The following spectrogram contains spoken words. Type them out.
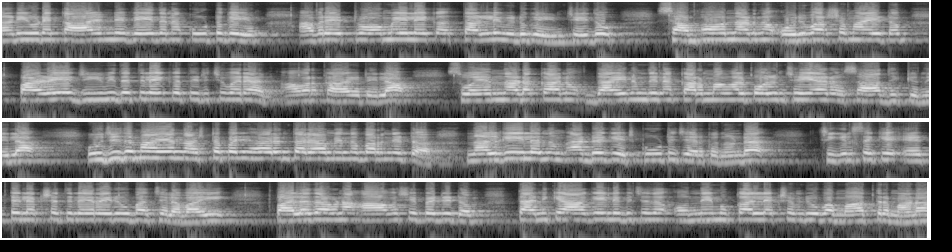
നടിയുടെ കാലിന്റെ വേദന കൂട്ടുകയും അവരെ ട്രോമയിലേക്ക് തള്ളിവിടുകയും ചെയ്തു. സംഭവം നടന്ന ഒരു വർഷമായിട്ടും പഴയ ജീവിതത്തിലേക്ക് തിരിച്ചു വരാൻ അവർക്കായിട്ടില്ല. സ്വയം നടക്കാനോ ദൈനംദിന കർമ്മങ്ങൾ പോലും ചെയ്യാനോ സാധിക്കുന്നില്ല. ഉചിതമായ നഷ്ടപരിഹാരം തരാമെന്ന് പറഞ്ഞിട്ട് നൽകിയില്ലെന്നും അഡ്വക്കേറ്റ് കൂട്ടിച്ചേർക്കുന്നുണ്ട്. ചികിത്സയ്ക്ക് എട്ട് ലക്ഷത്തിലേറെ രൂപ ചെലവായി. പലതവണ ആവശ്യപ്പെട്ടിട്ടും തനിക്ക് ആകെ ലഭിച്ചത് ഒന്നേ മുക്കാൽ ലക്ഷം രൂപ മാത്രമാണ്.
